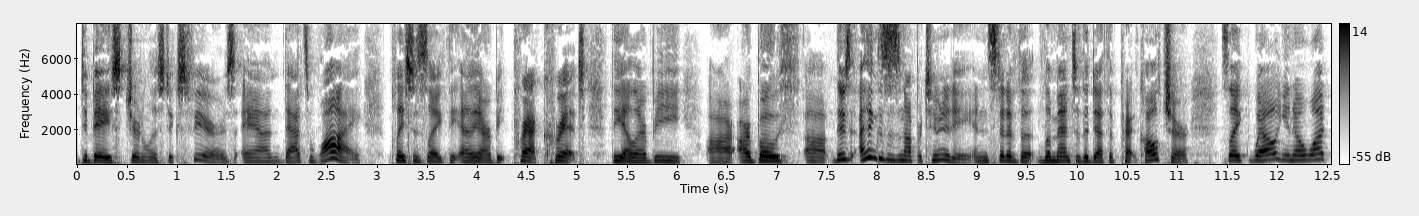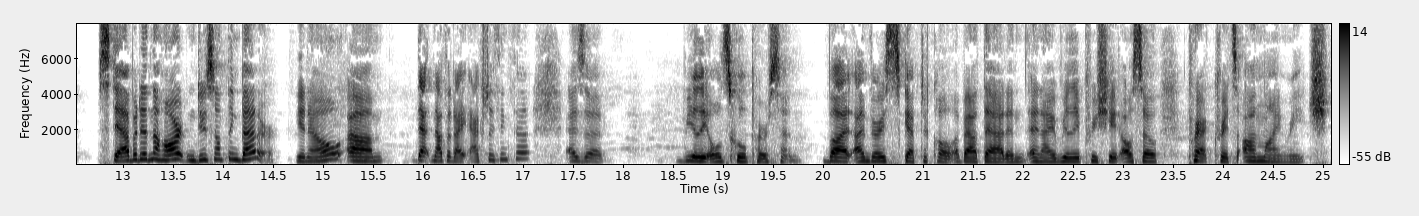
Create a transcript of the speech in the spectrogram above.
debased journalistic spheres, and that's why places like the LRB, Prac Crit, the LRB are, are both. Uh, I think this is an opportunity, and instead of the lament of the death of Pratt culture, it's like, well, you know what? Stab it in the heart and do something better. You know, um, that not that I actually think that as a really old school person, but I'm very skeptical about that, and, and I really appreciate also Prac Crit's online reach.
